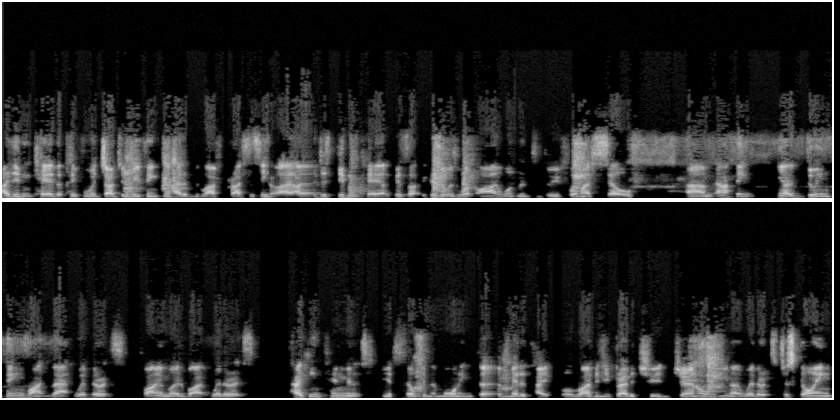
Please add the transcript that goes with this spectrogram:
I didn't care that people were judging me thinking I had a midlife crisis. You know, I, I just didn't care because, because it was what I wanted to do for myself. Um, and I think, you know, doing things like that, whether it's buying a motorbike, whether it's taking 10 minutes for yourself in the morning to meditate or write in your gratitude journal, you know, whether it's just going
